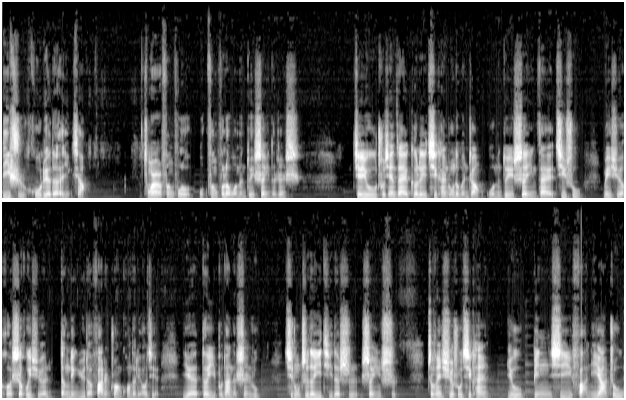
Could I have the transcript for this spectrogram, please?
历史忽略的影像，从而丰富丰富了我们对摄影的认识。借由出现在各类期刊中的文章，我们对摄影在技术、美学和社会学等领域的发展状况的了解也得以不断的深入。其中值得一提的是《摄影史》这份学术期刊，由宾夕法尼亚州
